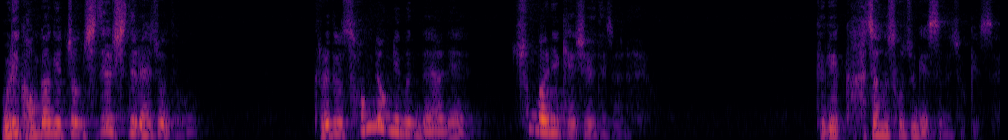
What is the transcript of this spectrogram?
우리 건강이 좀 시들시들해져도 그래도 성령님은 내 안에 충만히 계셔야 되잖아요. 그게 가장 소중했으면 좋겠어요.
